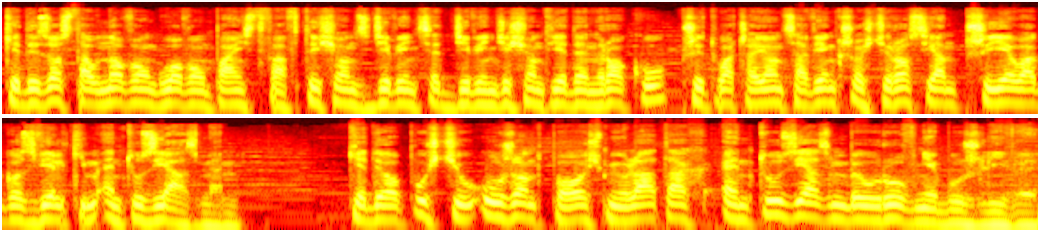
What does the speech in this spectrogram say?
Kiedy został nową głową państwa w 1991 roku, przytłaczająca większość Rosjan przyjęła go z wielkim entuzjazmem. Kiedy opuścił urząd po ośmiu latach, entuzjazm był równie burzliwy.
